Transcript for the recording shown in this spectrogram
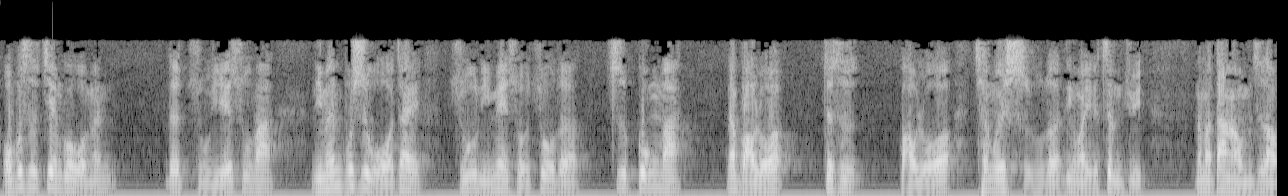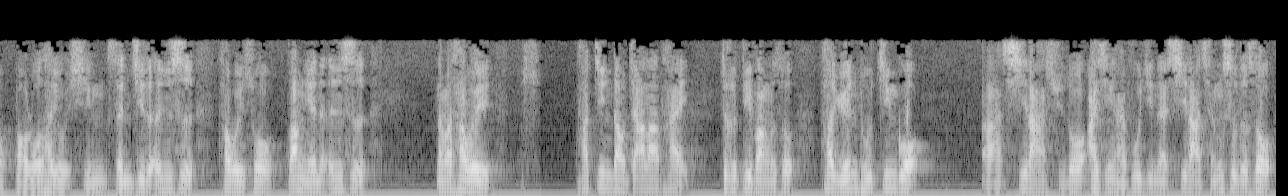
我不是见过我们的主耶稣吗？你们不是我在主里面所做的之功吗？”那保罗，这是保罗成为使徒的另外一个证据。那么当然我们知道，保罗他有行神迹的恩赐，他会说方言的恩赐，那么他会。他进到加拉太这个地方的时候，他沿途经过啊希腊许多爱琴海附近的希腊城市的时候，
